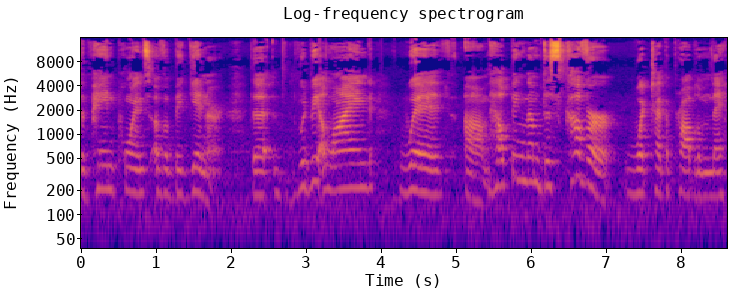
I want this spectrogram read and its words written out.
the pain points of a beginner. The would be aligned with um, helping them discover what type of problem they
